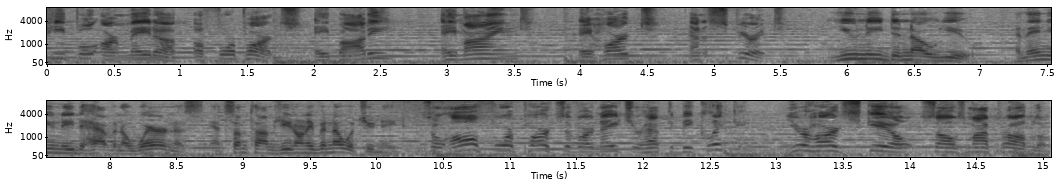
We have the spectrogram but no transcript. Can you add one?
People are made up of four parts a body, a mind, a heart, and a spirit. You need to know you. And then you need to have an awareness, and sometimes you don't even know what you need. So, all four parts of our nature have to be clicking. Your hard skill solves my problem.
